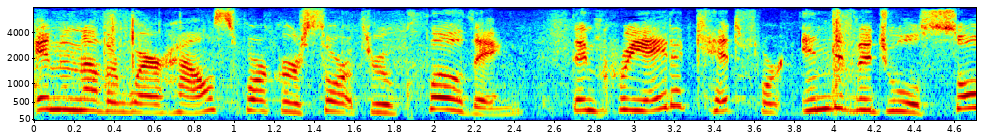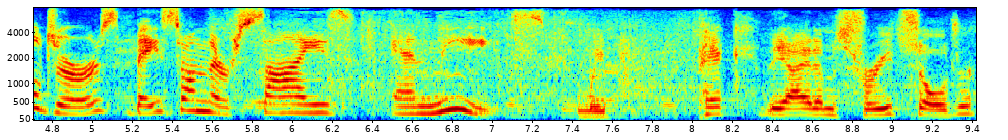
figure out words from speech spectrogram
In another warehouse, workers sort through clothing, then create a kit for individual soldiers based on their size and needs. We pick the items for each soldier,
